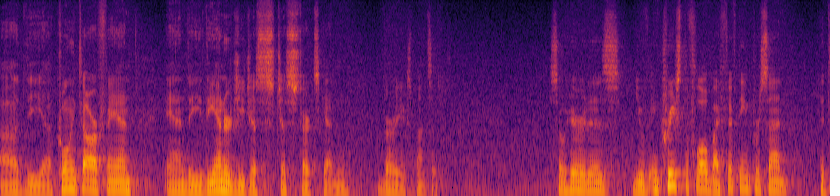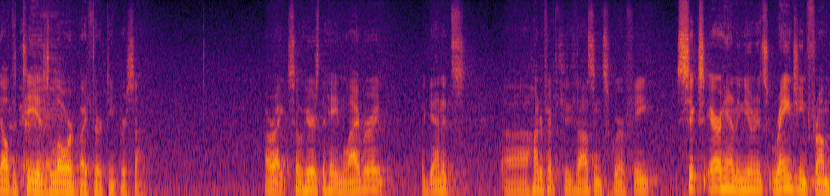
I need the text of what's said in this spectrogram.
uh, the uh, cooling tower fan, and the, the energy just, just starts getting very expensive. So here it is, you've increased the flow by 15%, the delta T is lowered by 13%. All right, so here's the Hayden Library. Again, it's uh, 153,000 square feet, six air handling units ranging from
